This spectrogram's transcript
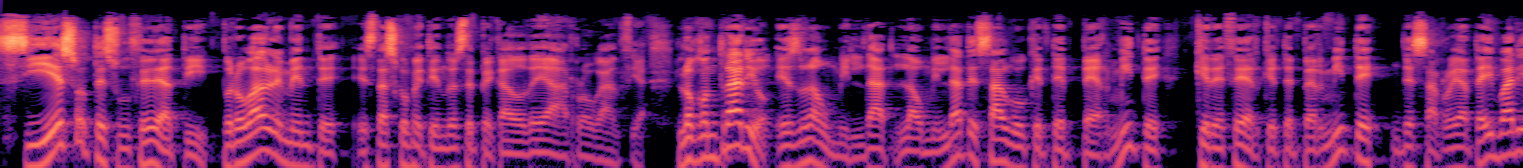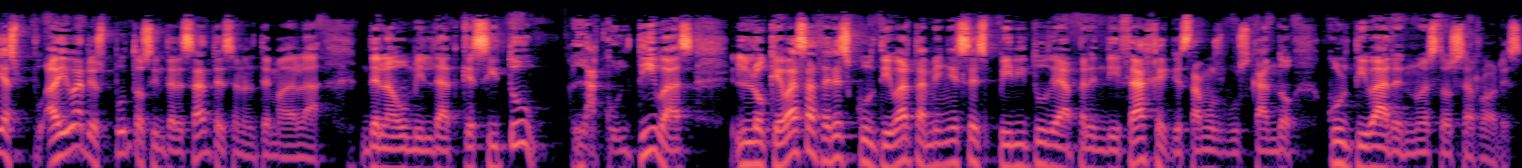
Si eso te sucede a ti, probablemente estás cometiendo este pecado de arrogancia. Lo contrario es la humildad. La humildad es algo que te permite crecer, que te permite desarrollarte. Hay, varias, hay varios puntos interesantes en el tema de la, de la humildad, que si tú la cultivas, lo que vas a hacer es cultivar también ese espíritu de aprendizaje que estamos buscando cultivar en nuestros errores.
